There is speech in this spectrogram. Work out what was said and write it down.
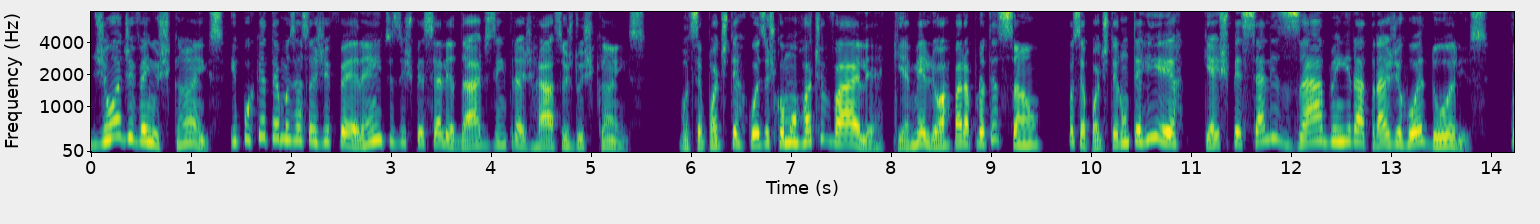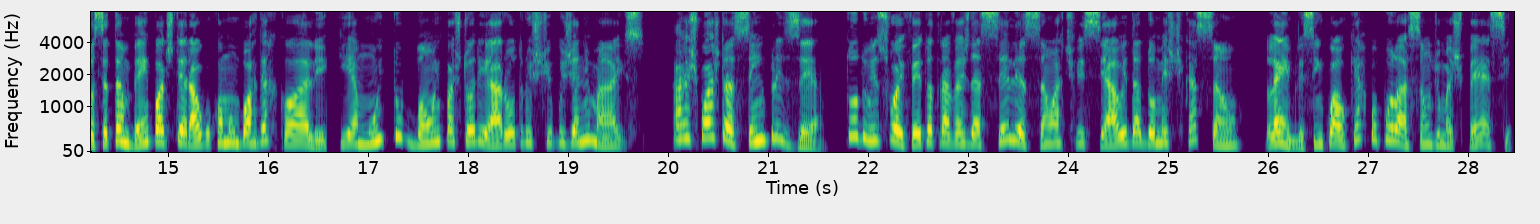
de onde vêm os cães e por que temos essas diferentes especialidades entre as raças dos cães? Você pode ter coisas como um Rottweiler, que é melhor para a proteção. Você pode ter um Terrier, que é especializado em ir atrás de roedores. Você também pode ter algo como um Border Collie, que é muito bom em pastorear outros tipos de animais. A resposta simples é, tudo isso foi feito através da seleção artificial e da domesticação. Lembre-se, em qualquer população de uma espécie,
